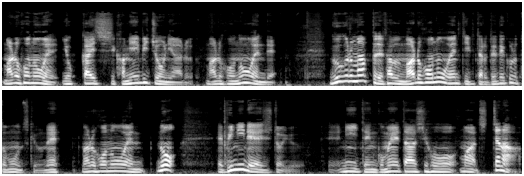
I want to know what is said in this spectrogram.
マルホ農園、四日市市上海老町にあるマルホ農園で、Google マップで多分マルホ農園って言ったら出てくると思うんですけどね、マルホ農園のビニレージという、2.5メーター四方、まあちっちゃな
